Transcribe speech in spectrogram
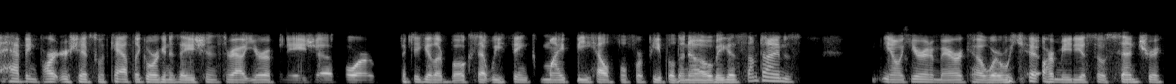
having partnerships with Catholic organizations throughout Europe and Asia for particular books that we think might be helpful for people to know because sometimes, you know, here in America where we get our media so centric,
